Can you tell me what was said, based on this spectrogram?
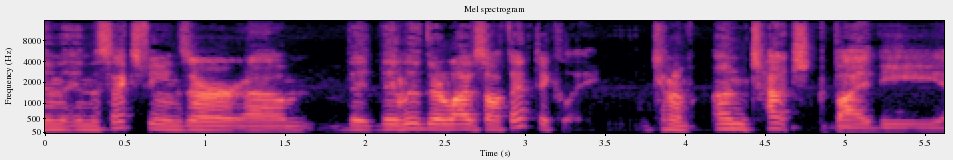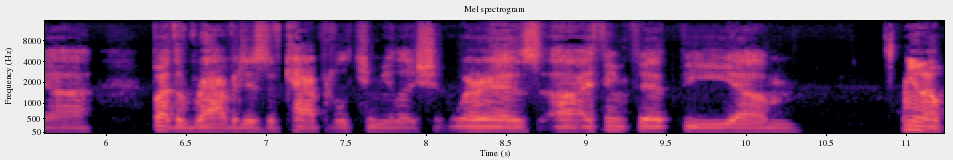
and, and the sex fiends are um, they they live their lives authentically, kind of untouched by the uh, by the ravages of capital accumulation. Whereas uh, I think that the um, you know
